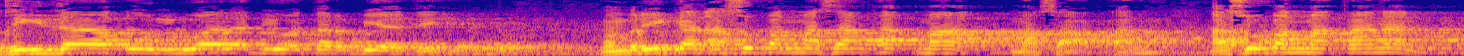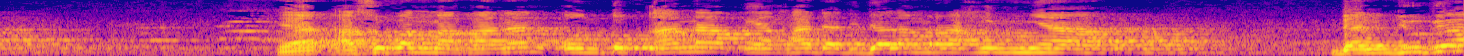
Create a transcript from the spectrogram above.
ghizaul waladi wa tarbiyatih. Memberikan asupan masakan, ma, masakan, asupan makanan ya asupan makanan untuk anak yang ada di dalam rahimnya dan juga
